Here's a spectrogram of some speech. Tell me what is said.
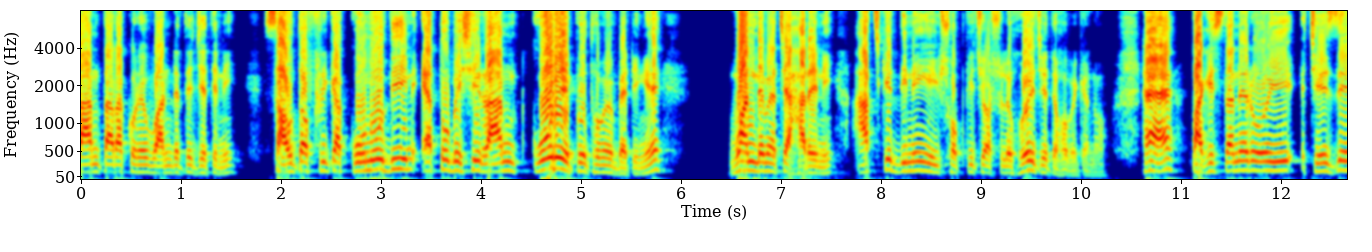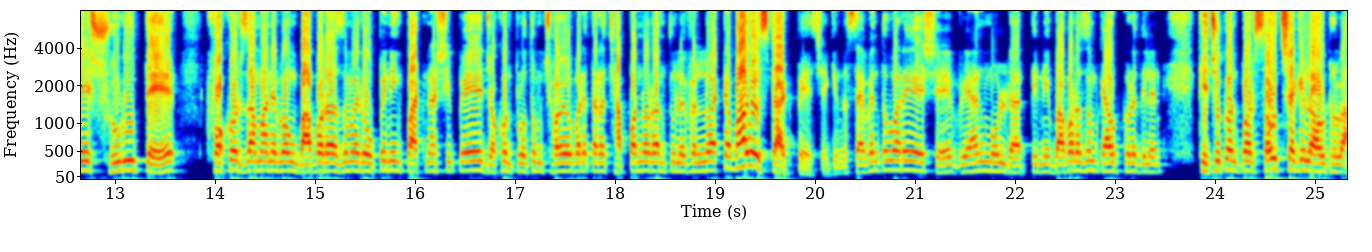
রান তারা করে ওয়ানডেতে জেতেনি। সাউথ আফ্রিকা কোনো দিন এত বেশি রান করে প্রথমে ব্যাটিংয়ে ওয়ান ডে ম্যাচে হারেনি। আজকের দিনেই এই সব কিছু আসলে হয়ে যেতে হবে কেন? হ্যাঁ পাকিস্তানের ওই চেজে শুরুতে ফখর জামান এবং বাবর আজমের ওপেনিং পার্টনারশিপে যখন প্রথম ছয় ওভারে তারা ছাপ্পান্ন রান তুলে ফেলল, একটা ভালো স্টার্ট পেয়েছে। কিন্তু সেভেন্থ ওভারে এসে ভিয়ান মোল্ডার তিনি বাবর আজমকে আউট করে দিলেন। কিছুক্ষণ পর সৌদ শাকিল আউট হলো।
